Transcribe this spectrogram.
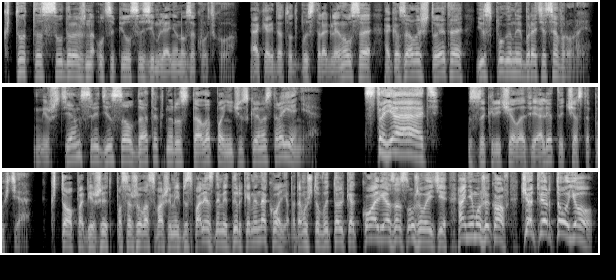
Кто-то судорожно уцепился землянину за куртку. А когда тот быстро оглянулся, оказалось, что это испуганный братец Авроры. Меж тем среди солдаток нарастало паническое настроение. «Стоять!» — закричала Виолетта, часто пыхтя. «Кто побежит, посажу вас вашими бесполезными дырками на колья, потому что вы только колья заслуживаете, а не мужиков! Четвертую!»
